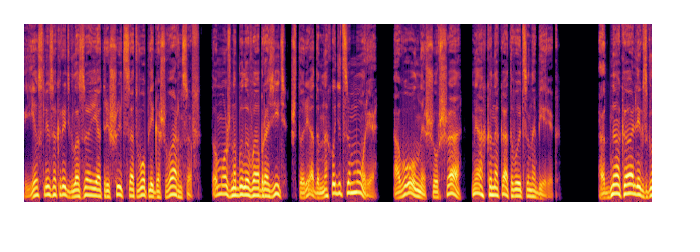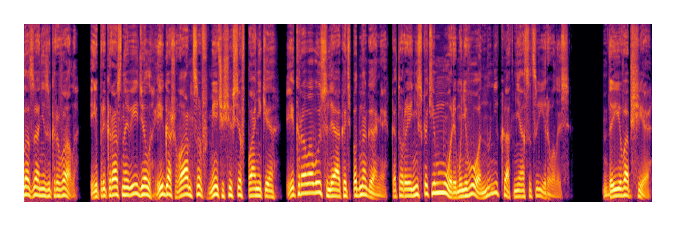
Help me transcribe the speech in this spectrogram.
Если закрыть глаза и отрешиться от воплей гашварнцев, то можно было вообразить, что рядом находится море, а волны, шурша, мягко накатываются на берег. Однако Алекс глаза не закрывал и прекрасно видел и гашварнцев, мечущихся в панике, и кровавую слякоть под ногами, которая ни с каким морем у него ну никак не ассоциировалась. Да и вообще,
